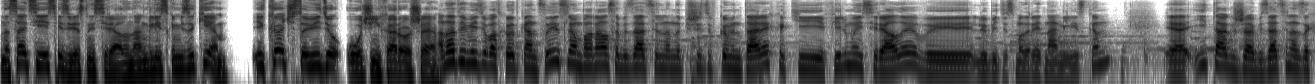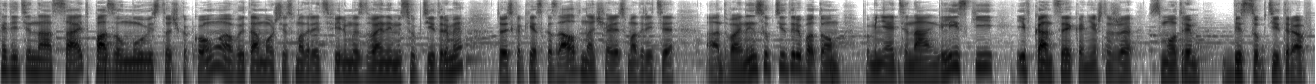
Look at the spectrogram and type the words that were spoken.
На сайте есть известные сериалы на английском языке. И качество видео очень хорошее. А на этом видео подходит к концу. Если вам понравилось, обязательно напишите в комментариях, какие фильмы и сериалы вы любите смотреть на английском. Э, и также обязательно заходите на сайт puzzlemovies.com, вы там можете смотреть фильмы с двойными субтитрами. То есть, как я сказал, вначале смотрите а, двойные субтитры, потом поменяйте на английский, и в конце, конечно же, смотрим без субтитров.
